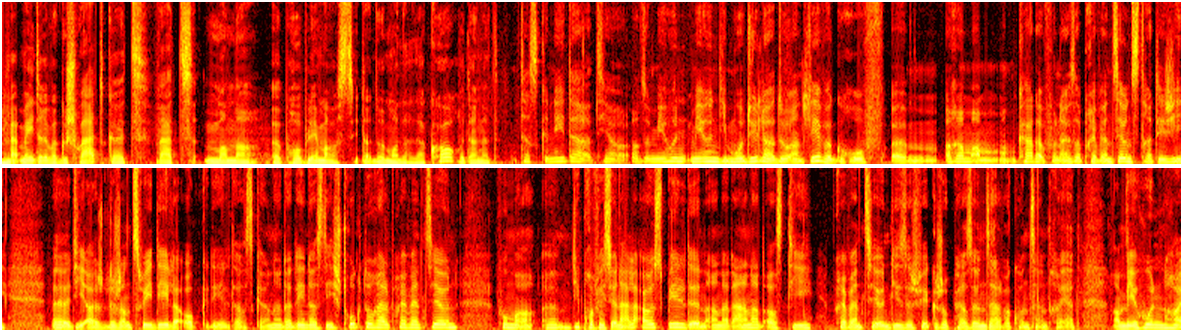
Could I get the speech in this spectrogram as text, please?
mhm. méi drwer geschwaart gëtt wat Mammer e Problem ass dummer der Kor oder net. Das genedat ja also mir hun mir hun die Moduler du an lewe grof ähm, am, am Kader vun eiser Präventionsstrategie äh, die alech an zwei Deele opgedeelt ass gerne da den ass die strukturell Präventionun wo man ähm, die professionelle ausbilden an dat anert ass die Präventionun diese schwsche Perun selber konzentriiert. Am mir hunn ha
